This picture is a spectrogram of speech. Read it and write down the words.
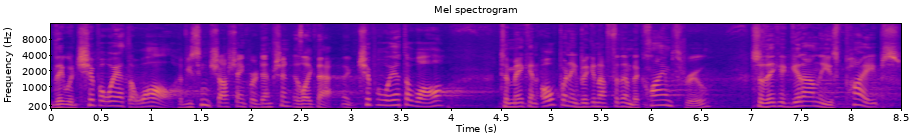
they would chip away at the wall. Have you seen Shawshank Redemption? It's like that. They chip away at the wall to make an opening big enough for them to climb through so they could get on these pipes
